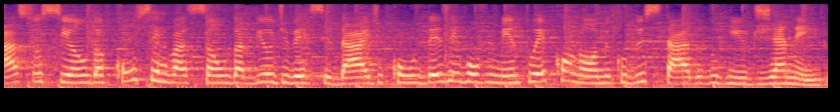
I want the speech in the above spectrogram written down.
associando a conservação da biodiversidade com o desenvolvimento econômico do estado do Rio de Janeiro.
